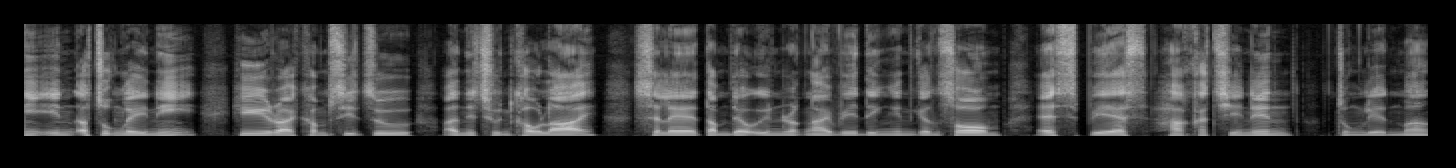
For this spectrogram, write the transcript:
นี้อินอจุงเลนี้ฮีไรคำซีจูอันนี้ชุนเข้าไลาเซเลตำเดียวอินรังไงเวดิงอินกันส้ม SBS ฮักชินินจุงเลียนมัง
